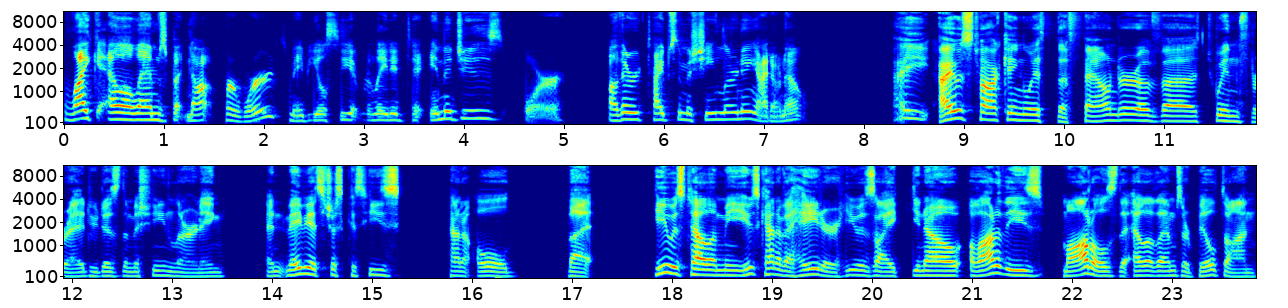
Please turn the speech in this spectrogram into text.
like LLMs but not for words. Maybe you'll see it related to images or other types of machine learning, I don't know. I I was talking with the founder of uh, TwinThread, who does the machine learning, and maybe it's just because he's kind of old, but he was telling me he was kind of a hater. He was like, you know, a lot of these models that LLMs are built on,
